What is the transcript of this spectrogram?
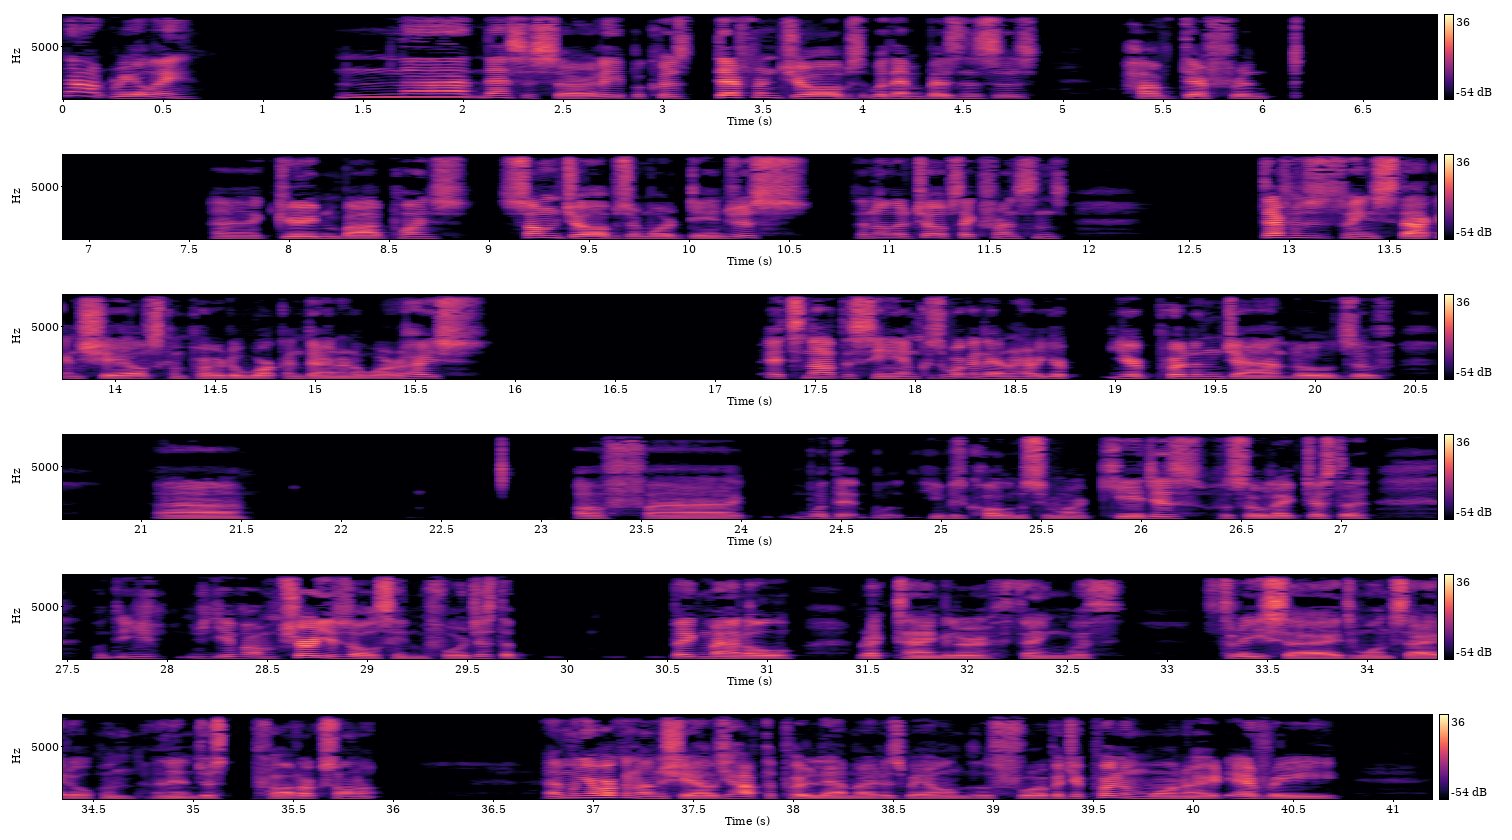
Not really. Not necessarily, because different jobs within businesses have different uh, good and bad points. Some jobs are more dangerous than other jobs. Like, for instance, differences between stacking shelves compared to working down in a warehouse it's not the same because working down here, you're you're pulling giant loads of, uh, of uh, what, what you would call them supermarket cages. So like just a, you you've I'm sure you've all seen them before. Just a big metal rectangular thing with three sides, one side open, and then just products on it. And when you're working on shelves, you have to pull them out as well onto the floor. But you're pulling one out every,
